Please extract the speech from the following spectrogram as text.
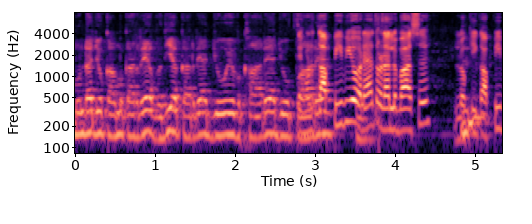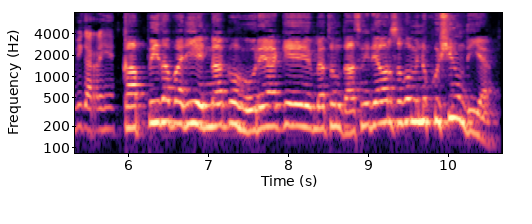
ਮੁੰਡਾ ਜੋ ਕੰਮ ਕਰ ਰਿਹਾ ਵਧੀਆ ਕਰ ਰਿਹਾ ਜੋ ਇਹ ਵਿਖਾ ਰਿਹਾ ਜੋ ਤੇ ਪਾ ਹੁਣ ਰਿਹਾ। ਕਾਪੀ ਵੀ ਹੋ ਰਿਹਾ ਤੁਹਾਡਾ ਲਿਬਾਸ? ਲੋਕੀ ਕਾਪੀ ਵੀ ਕਰ ਰਹੇ ਹੈ ਕਾਪੀ ਦਾ ਭਾਜੀ ਇੰਨਾ ਕੁ ਹੋ ਰਿਹਾ ਕਿ ਮੈਂ ਤੁਹਾਨੂੰ ਦੱਸ ਨਹੀਂ ਰਿਹਾ ਔਰ ਸਗੋਂ ਮੈਨੂੰ ਖੁਸ਼ੀ ਹੁੰਦੀ ਹੈ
